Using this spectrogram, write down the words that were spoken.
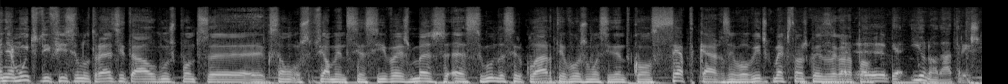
Manhã muito difícil no trânsito, há alguns pontos eh, que são especialmente sensíveis, mas a segunda circular teve hoje um acidente com sete carros envolvidos. Como é que estão as coisas agora, Paulo? Eh, E o nó da A3.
